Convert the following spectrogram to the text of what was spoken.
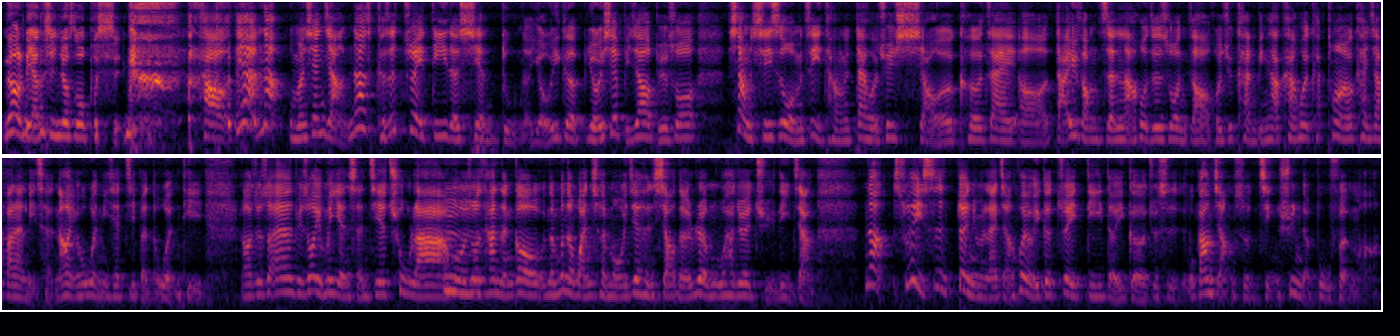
那良心就说不行。好，等下，那我们先讲，那可是最低的限度呢？有一个，有一些比较，比如说像其实我们自己常带回去小儿科在呃打预防针啦，或者是说你知道回去看病，他看会看，通常会看一下发展里程，然后也会问你一些基本的问题，然后就说，哎、欸，比如说有没有眼神接触啦，或者说他能够能不能完成某一件很小的任务，他就会举例这样。那所以是对你们来讲会有一个最低的一个，就是我刚刚讲的是警讯的部分嘛？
